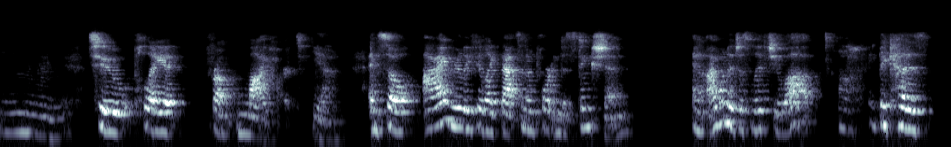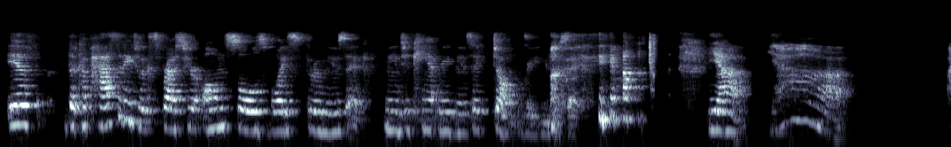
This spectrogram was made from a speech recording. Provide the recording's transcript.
Mm, to play it from my heart. yeah. And so I really feel like that's an important distinction. And I want to just lift you up Oh, thank because if the capacity to express your own soul's voice through music means you can't read music, don't read music. yeah. Yeah. Yeah. I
